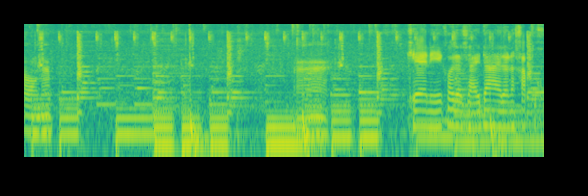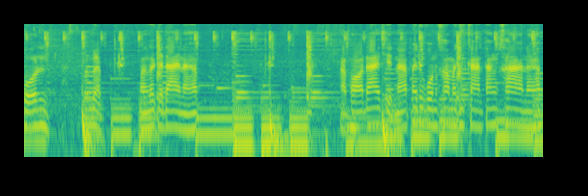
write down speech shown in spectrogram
รองนะครับอ่าแค่นี้ก็จะใช้ได้แล้วนะครับ ทุกคนมันแบบมันก็จะได้นะครับอะพอได้เสร็จนะให้ทุกคนเข้ามาที่การตั้งค่านะครับ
